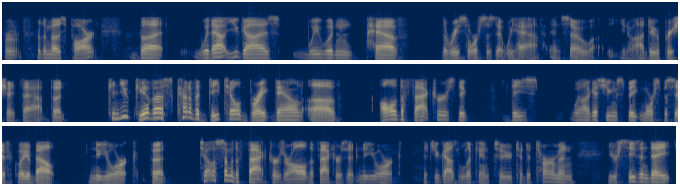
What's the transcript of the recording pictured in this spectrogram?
for for the most part. But without you guys, we wouldn't have the resources that we have. And so, you know, I do appreciate that. But can you give us kind of a detailed breakdown of all of the factors that these well, I guess you can speak more specifically about New York, but tell us some of the factors or all of the factors at New York that you guys look into to determine your season dates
